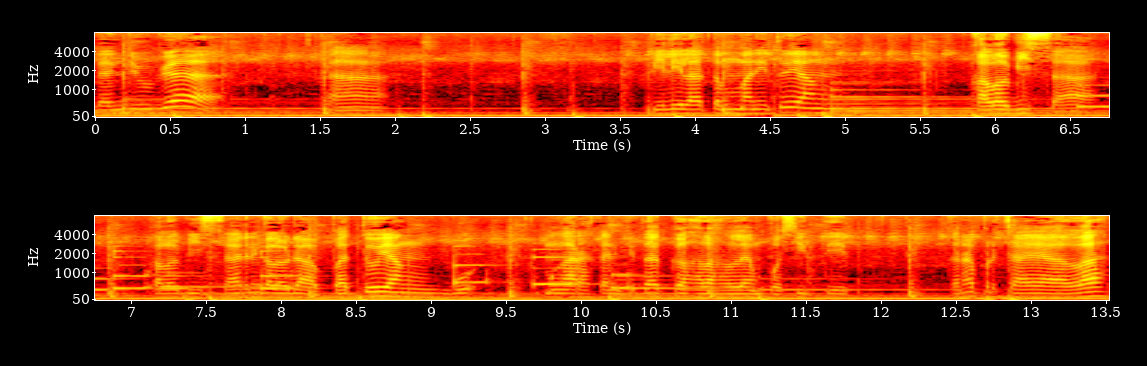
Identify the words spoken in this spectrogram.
dan juga uh, pilihlah teman itu yang kalau bisa kalau bisa dan kalau dapat tuh yang bu- mengarahkan kita ke hal-hal yang positif. Karena percayalah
